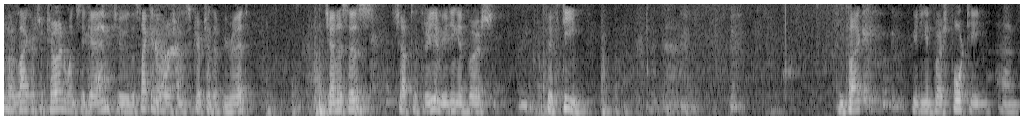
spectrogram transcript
I'd like us to turn once again to the second portion of scripture that we read, Genesis chapter 3, and reading at verse 15. In fact, reading at verse 14 and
